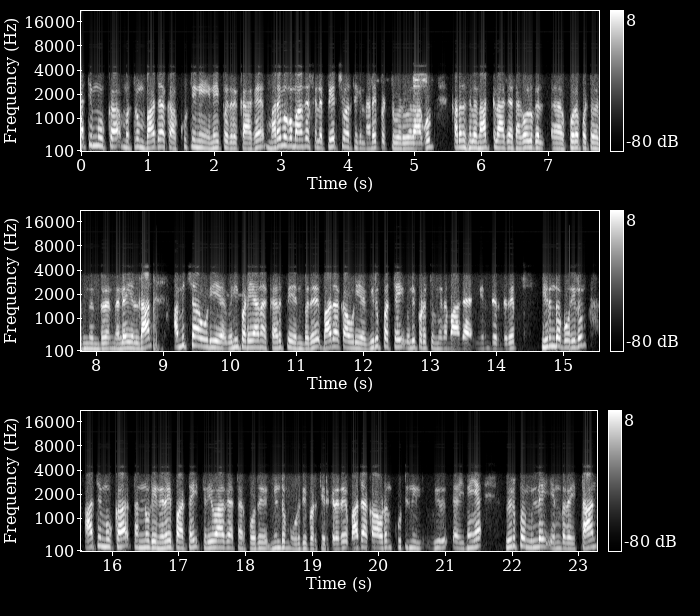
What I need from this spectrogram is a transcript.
அதிமுக மற்றும் பாஜக கூட்டணி இணைப்பதற்காக மறைமுகமாக சில பேச்சுவார்த்தைகள் நடைபெற்று வருவதாகவும் கடந்த சில நாட்களாக தகவல்கள் கூறப்பட்டு வருகின்ற நிலையில்தான் அமித்ஷாவுடைய வெளிப்படையான கருத்து என்பது பாஜகவுடைய விருப்பத்தை வெளிப்படுத்தும் விதமாக இருந்திருந்தது. இருந்த போதிலும் அதிமுக தன்னுடைய நிலைப்பாட்டை தெளிவாக தற்போது மீண்டும் உறுதிப்படுத்தியிருக்கிறது. பாஜகவுடன் கூட்டணி இணைய விருப்பம் இல்லை என்பதைத்தான்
